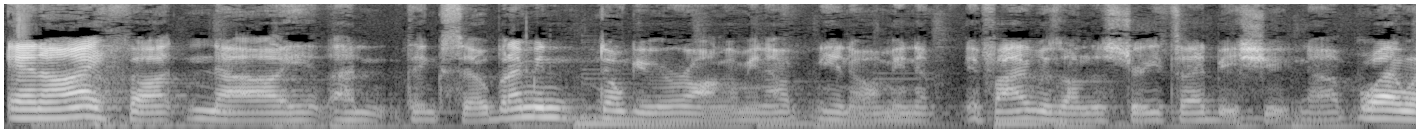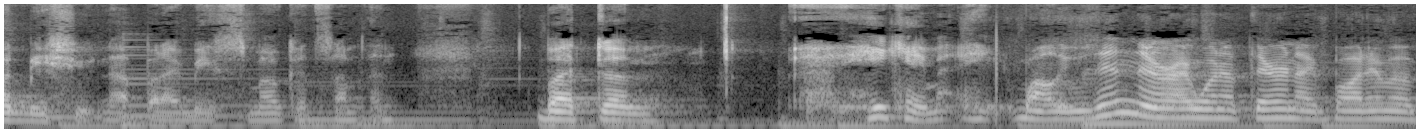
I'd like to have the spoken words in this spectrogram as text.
And I thought, no, I, I didn't think so. But I mean, don't get me wrong. I mean, I, you know, I mean, if, if I was on the streets, I'd be shooting up. Well, I wouldn't be shooting up, but I'd be smoking something. But um, he came he, while he was in there. I went up there and I bought him a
